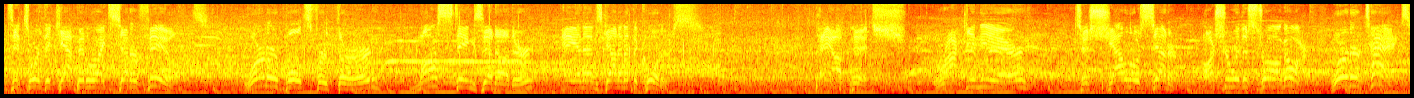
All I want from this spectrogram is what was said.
Lines it toward the cap in right center field. Werner bolts for third. Moss stings another. A&M's got him at the quarters. Payoff pitch. Rock in the air to shallow center. Usher with a strong arm. Werner tags.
